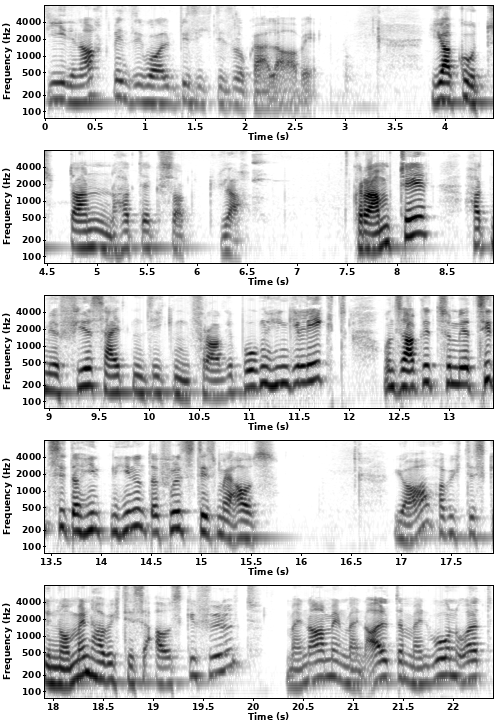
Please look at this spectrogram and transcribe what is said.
jede Nacht, wenn Sie wollen, bis ich das Lokal habe. Ja gut, dann hat er gesagt, ja, krammte, hat mir vier Seiten dicken Fragebogen hingelegt und sagte zu mir, sitze da hinten hin und da füllst du das mal aus. Ja, habe ich das genommen, habe ich das ausgefüllt, mein Name, mein Alter, mein Wohnort,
